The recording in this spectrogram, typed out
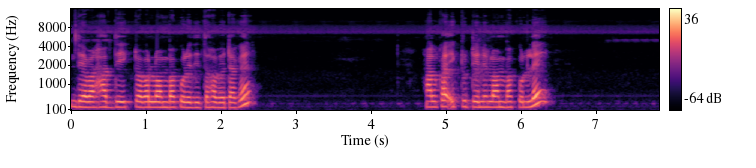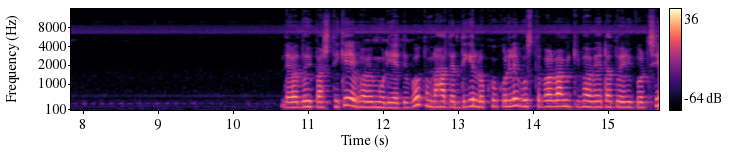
দিয়ে আবার হাত দিয়ে একটু আবার লম্বা করে দিতে হবে এটাকে। হালকা একটু টেনে লম্বা করলে দেওয়া দুই পাশ থেকে এভাবে মুড়িয়ে দিব। তোমরা হাতের দিকে লক্ষ্য করলে বুঝতে পারবে আমি কীভাবে এটা তৈরি করছি।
